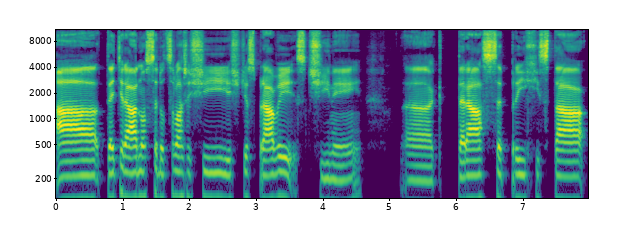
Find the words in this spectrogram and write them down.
A teď ráno se docela řeší ještě zprávy z Číny, eh, která se prý chystá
